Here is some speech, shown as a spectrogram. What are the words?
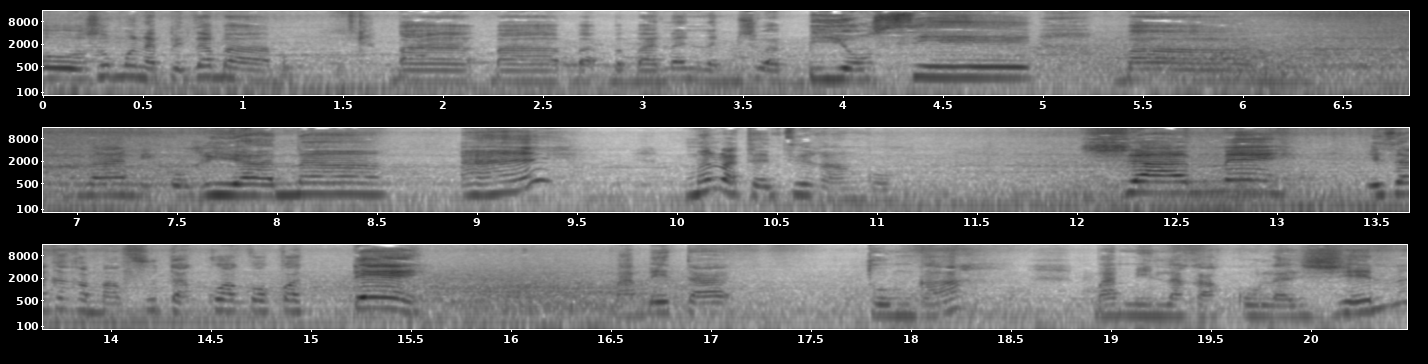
ozomona mpenza ba banani na biso ba beyonce ba nani ko riana hein mwana ba tentire yango jamais eza kaka mafuta kwakoko te babeta tonga bamelaka collagene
